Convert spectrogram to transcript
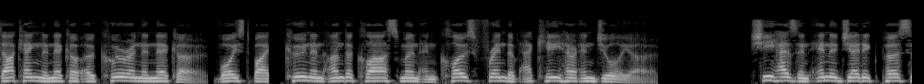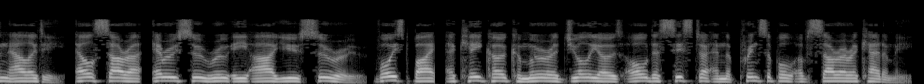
Darkang Naneko Okura Naneko. Voiced by, Kun an underclassman and close friend of Akiha and Julio. She has an energetic personality. El Sura, Erusuru Eru Suru, voiced by Akiko Kimura, Julio's older sister and the principal of Sura Academy.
